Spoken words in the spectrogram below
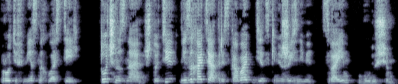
против местных властей, точно зная, что те не захотят рисковать детскими жизнями, своим будущим.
